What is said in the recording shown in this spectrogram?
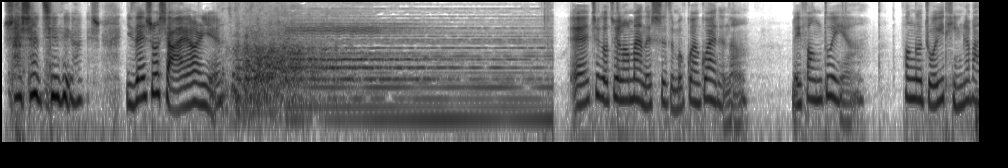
刷上千里，你在说啥呀，二爷？哎，这个最浪漫的事怎么怪怪的呢？没放对呀，放个卓依婷着吧。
